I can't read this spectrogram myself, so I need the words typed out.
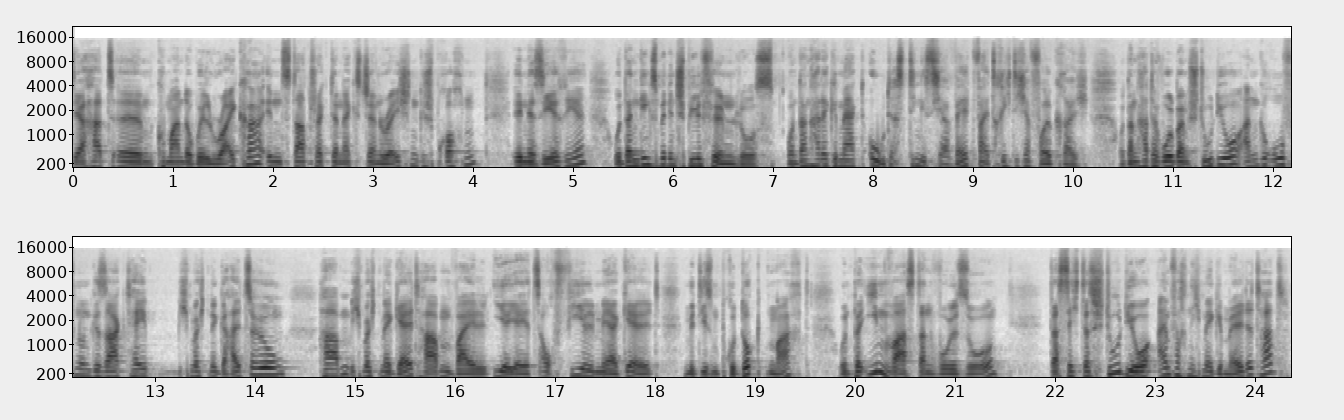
der hat ähm, Commander Will Riker in Star Trek The Next Generation gesprochen, in der Serie. Und dann ging es mit den Spielfilmen los. Und dann hat er gemerkt, oh, das Ding ist ja weltweit richtig erfolgreich. Und dann hat er wohl beim Studio angerufen und gesagt, hey, ich möchte eine Gehaltserhöhung haben, ich möchte mehr Geld haben, weil ihr ja jetzt auch viel mehr Geld mit diesem Produkt macht. Und bei ihm war es dann wohl so, dass sich das Studio einfach nicht mehr gemeldet hat.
